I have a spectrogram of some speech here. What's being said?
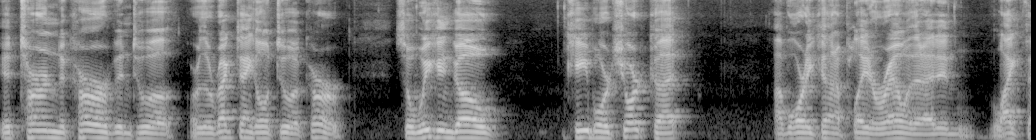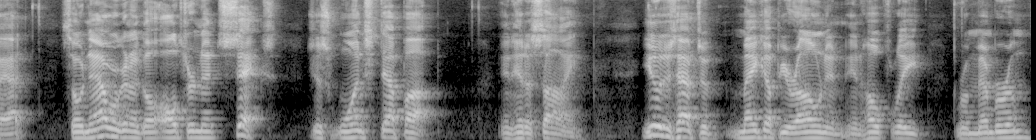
it turned the curve into a, or the rectangle into a curve. So we can go keyboard shortcut. I've already kind of played around with it. I didn't like that. So now we're gonna go alternate six, just one step up and hit assign. You'll just have to make up your own and, and hopefully remember them.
